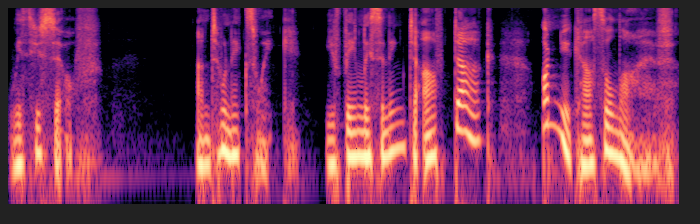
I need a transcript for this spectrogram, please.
with yourself. Until next week, you've been listening to After Dark on Newcastle Live.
